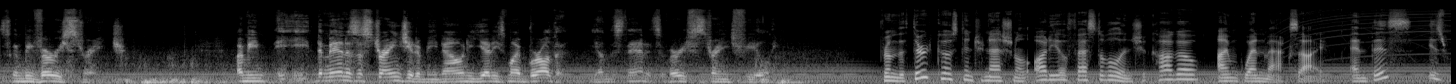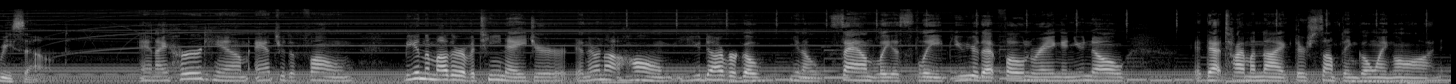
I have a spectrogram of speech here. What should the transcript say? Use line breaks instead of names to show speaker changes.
It's going to be very strange. I mean, he, the man is a stranger to me now, and yet he's my brother. You understand? It's a very strange feeling.
From the Third Coast International Audio Festival in Chicago, I'm Gwen Macsai, and this is Resound.
And I heard him answer the phone. Being the mother of a teenager and they're not home, you never go, you know, soundly asleep. You hear that phone ring and you know at that time of night there's something going on.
